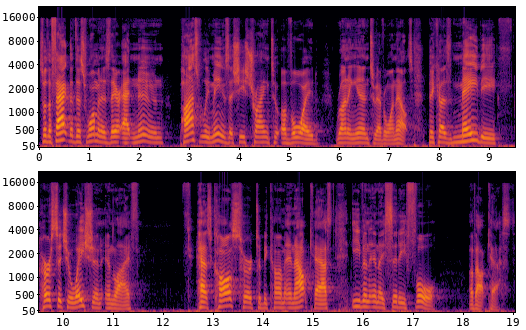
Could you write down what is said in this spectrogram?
So, the fact that this woman is there at noon possibly means that she's trying to avoid running into everyone else because maybe her situation in life has caused her to become an outcast, even in a city full of outcasts.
